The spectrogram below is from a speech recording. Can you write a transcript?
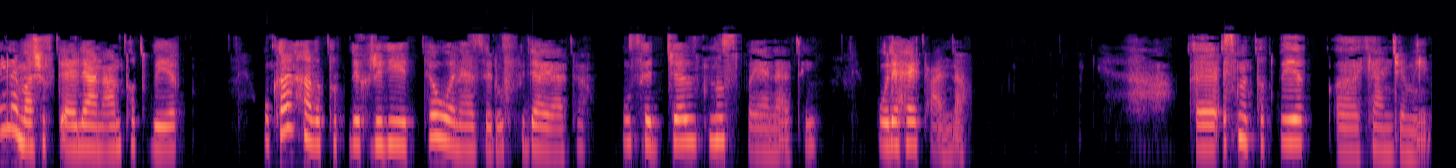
إلى ما شفت إعلان عن تطبيق وكان هذا التطبيق جديد توه نازل وفي بداياته، وسجلت نص بياناتي ولهيت عنه، اسم التطبيق كان جميل،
